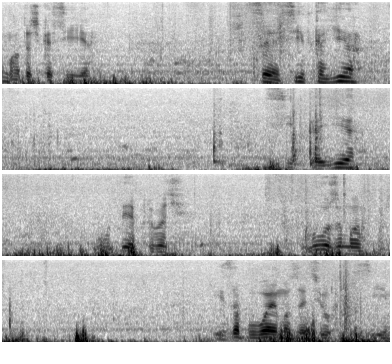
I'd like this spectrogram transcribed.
Хай маточка сіє. Все, сітка є. Сітка є. Утеплювач ложимо і забуваємо за цю сім'ю.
